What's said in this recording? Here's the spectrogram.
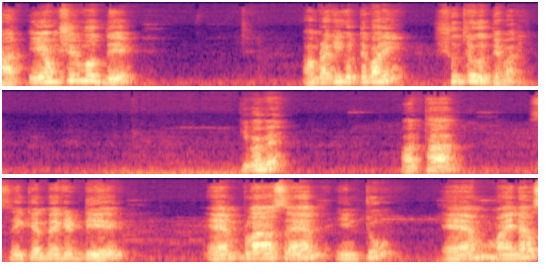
আর এই অংশের মধ্যে আমরা কি করতে পারি? সূত্র করতে পারি। কীভাবে? অর্থাৎ সেকেন্ড ব্র্যাকেট দিয়ে M plus N into M minus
